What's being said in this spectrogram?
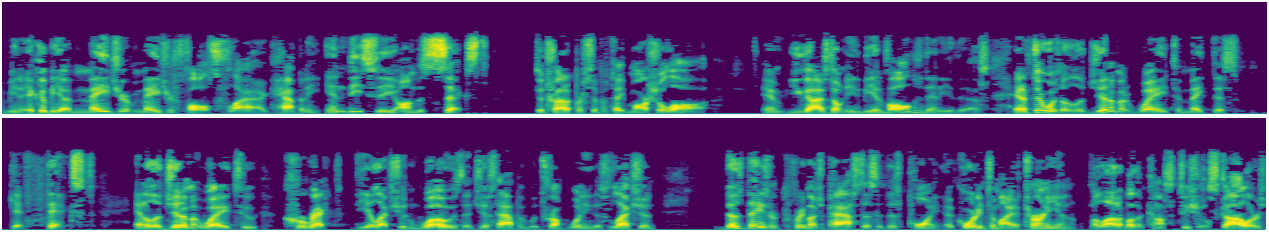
I mean, it could be a major, major false flag happening in D.C. on the 6th to try to precipitate martial law. And you guys don't need to be involved in any of this. And if there was a legitimate way to make this get fixed and a legitimate way to correct the election woes that just happened with Trump winning this election, those days are pretty much past us at this point, according to my attorney and a lot of other constitutional scholars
